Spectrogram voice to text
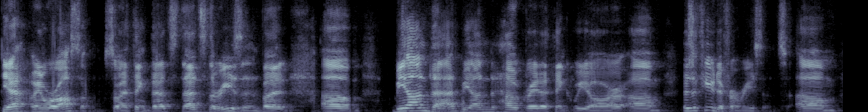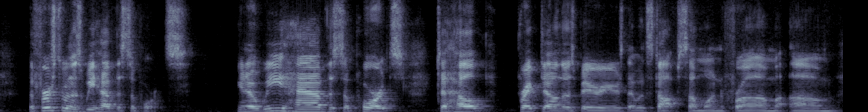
Yeah, I mean we're awesome, so I think that's that's the reason. But um, beyond that, beyond how great I think we are, um, there's a few different reasons. Um, the first one is we have the supports. You know, we have the supports to help break down those barriers that would stop someone from um,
